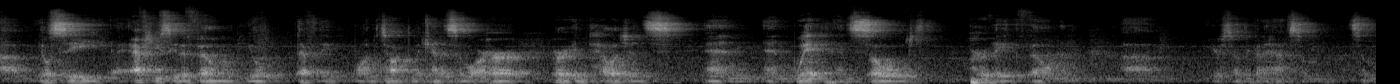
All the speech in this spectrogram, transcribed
Um, you'll see, after you see the film, you'll definitely want to talk to Makenna some more. Her, her intelligence and, and wit and soul just pervade the film. And um, you're certainly going to have some, some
